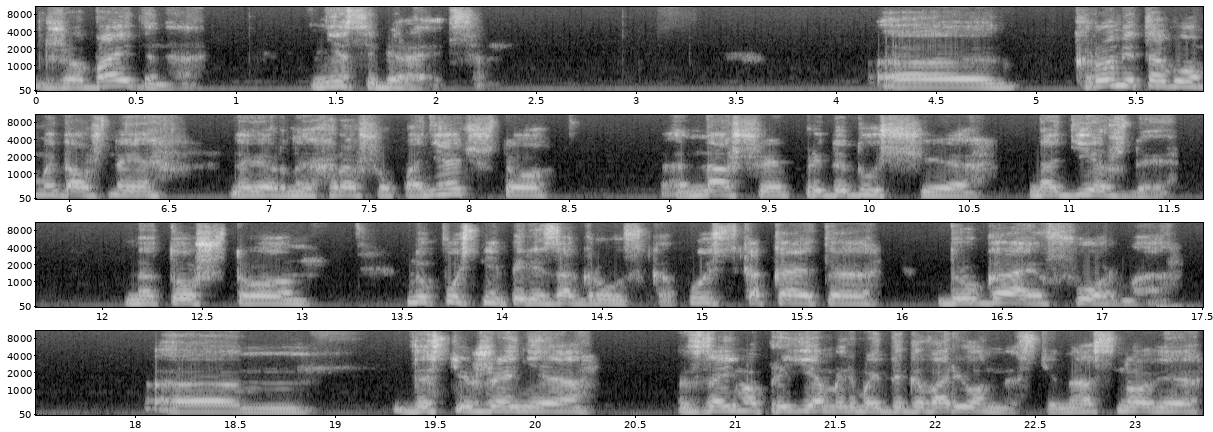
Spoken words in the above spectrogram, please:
Джо Байдена не собирается. Кроме того, мы должны, наверное, хорошо понять, что наши предыдущие надежды на то, что, ну пусть не перезагрузка, пусть какая-то другая форма эм, достижения взаимоприемлемой договоренности на основе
